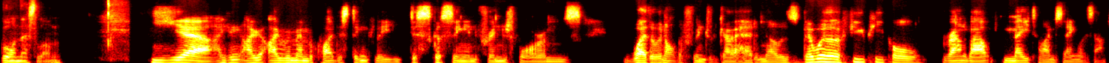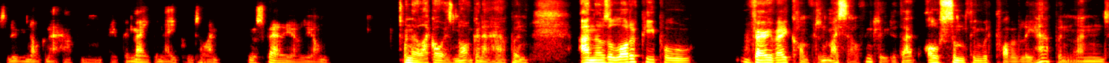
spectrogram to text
go on this long. Yeah, I think I, I remember quite distinctly discussing in fringe forums whether or not the fringe would go ahead. And there was there were a few people around about May time saying, well, it's absolutely not going to happen. It may have been April time. It was fairly early on. And they're like, oh, it's not going to happen. And there was a lot of people very, very confident, myself included, that oh, something would probably happen. And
